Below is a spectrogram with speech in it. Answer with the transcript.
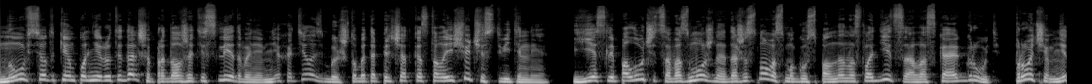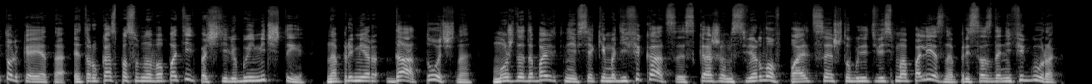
Ну, все-таки он планирует и дальше продолжать исследование. Мне хотелось бы, чтобы эта перчатка стала еще чувствительнее. Если получится, возможно, я даже снова смогу сполна насладиться, лаская грудь. Впрочем, не только это. Эта рука способна воплотить почти любые мечты. Например, да, точно. Можно добавить к ней всякие модификации, скажем, сверло в пальце, что будет весьма полезно при создании фигурок.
